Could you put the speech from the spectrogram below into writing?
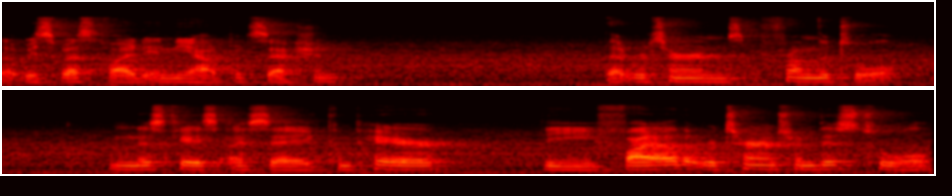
that we specified in the output section that returns from the tool. In this case, I say compare the file that returns from this tool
